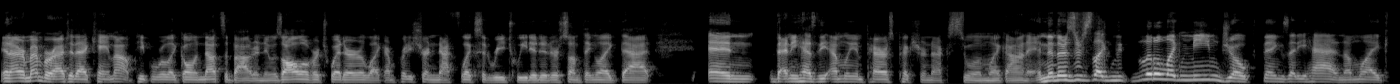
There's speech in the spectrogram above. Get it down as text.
And I remember after that came out, people were like going nuts about it. And it was all over Twitter. Like I'm pretty sure Netflix had retweeted it or something like that. And then he has the Emily in Paris picture next to him, like on it. And then there's just like little like meme joke things that he had. And I'm like,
